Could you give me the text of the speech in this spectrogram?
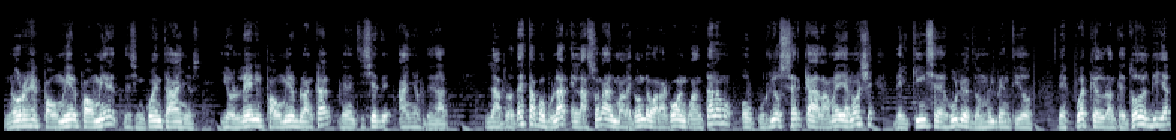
Norges Paumier Paumier, de 50 años, y Orlenis Paumier Blancal, de 27 años de edad. La protesta popular en la zona del malecón de Baracoa en Guantánamo ocurrió cerca de la medianoche del 15 de julio de 2022 después que durante todo el día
